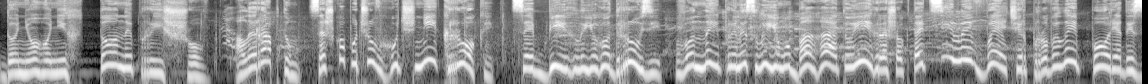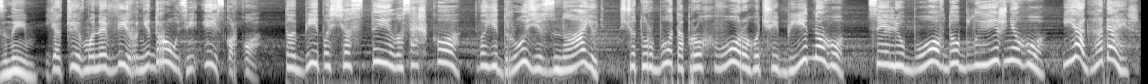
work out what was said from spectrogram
До нього ніхто не прийшов. Але раптом Сашко почув гучні кроки. Це бігли його друзі. Вони принесли йому багато іграшок та цілий вечір провели поряд із ним. Які в мене вірні друзі, іскорко. Тобі пощастило, Сашко. Твої друзі знають, що турбота про хворого чи бідного це любов до ближнього. Як гадаєш,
